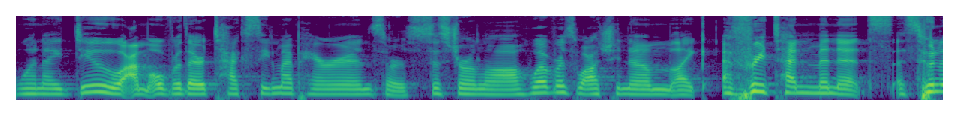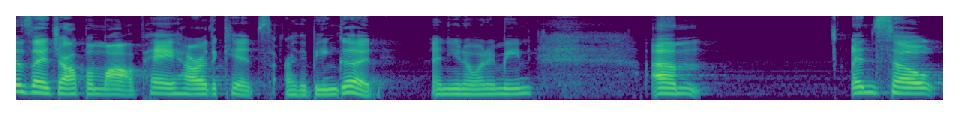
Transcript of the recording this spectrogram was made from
when I do, I'm over there texting my parents or sister in law, whoever's watching them, like every 10 minutes, as soon as I drop them off, hey, how are the kids? Are they being good? And you know what I mean? Um, and so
